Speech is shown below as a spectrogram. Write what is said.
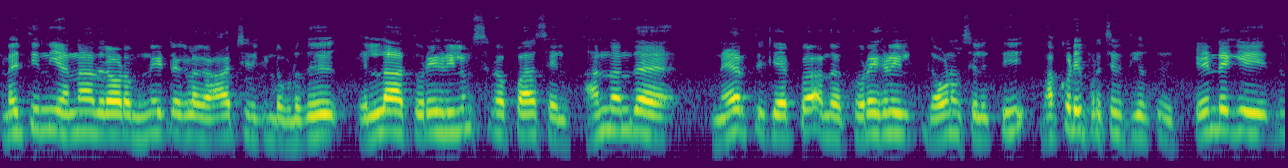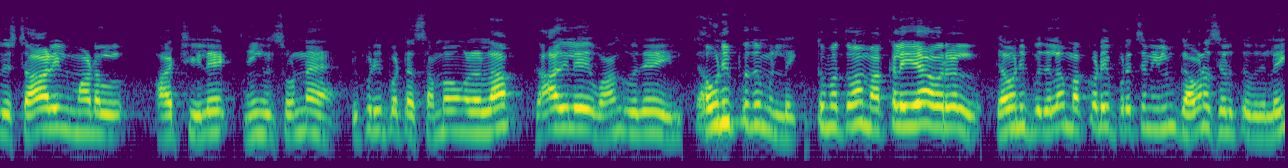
அனைத்து இந்திய அண்ணா திராவிட முன்னேற்ற கழக ஆட்சி இருக்கின்ற பொழுது எல்லா துறைகளிலும் சிறப்பாக செயல் அந்தந்த நேரத்திற்கேற்ப அந்த துறைகளில் கவனம் செலுத்தி மக்களுடைய பிரச்சனை தீர்த்து இன்றைக்கு திரு ஸ்டாலின் மாடல் ஆட்சியிலே நீங்கள் சொன்ன இப்படிப்பட்ட சம்பவங்கள் எல்லாம் காதிலே வாங்குவதே கவனிப்பதும் இல்லை. ஒட்டுமொத்தமாக மக்களையே அவர்கள் கவனிப்பதில்லை மக்களுடைய பிரச்சனையிலும் கவனம் செலுத்துவதில்லை.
